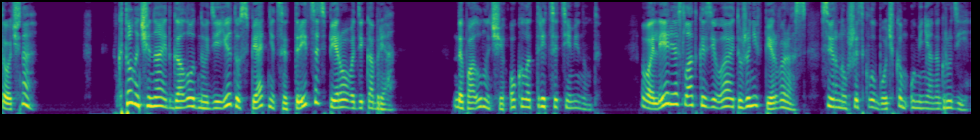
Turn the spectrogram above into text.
Точно? Кто начинает голодную диету с пятницы 31 декабря? До полуночи около 30 минут. Валерия сладко зевает уже не в первый раз, свернувшись клубочком у меня на груди.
